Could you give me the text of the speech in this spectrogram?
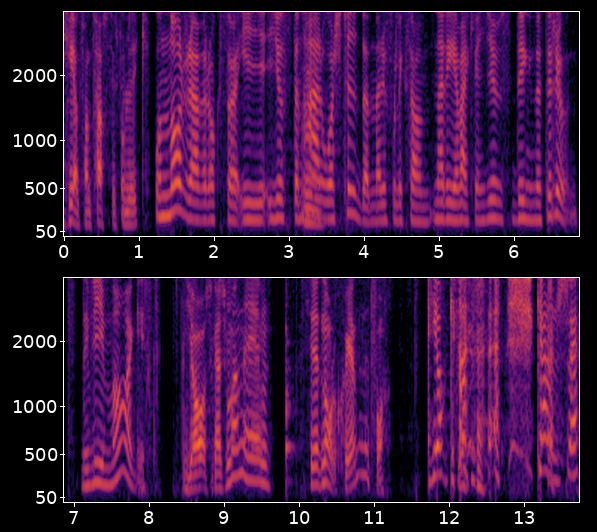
helt fantastisk publik. Och norröver också i just den här Mm. årstiden när, du får liksom, när det är verkligen ljus dygnet runt. Det blir ju magiskt. Ja, så kanske man eh, ser ett norrsken eller två. Ja, kanske. kanske.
